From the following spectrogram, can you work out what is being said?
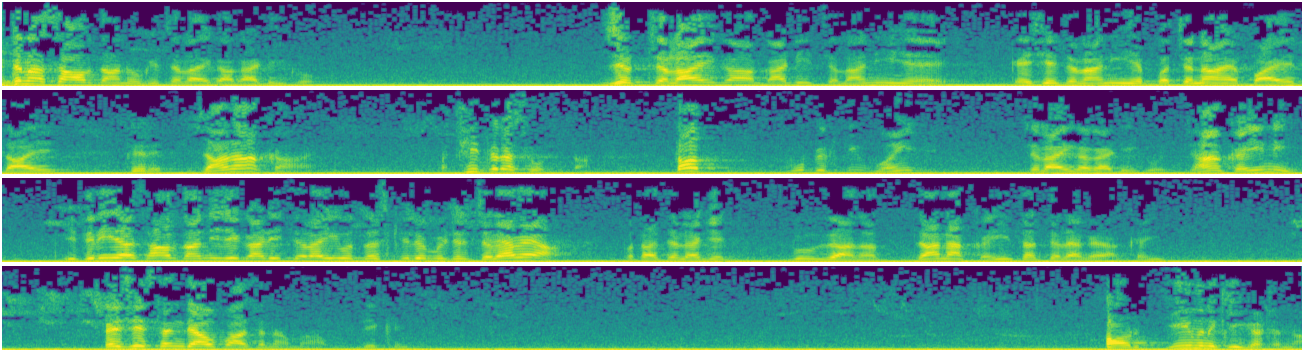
कितना सावधान होकर चलाएगा गाड़ी को? जब चलाएगा, गाड़ी चलानी है, कैसे चलानी है, बचना है बाए दाए फिर जाना कहाँ है? अच्छी तरह सोचता। तब वो व्यक्ति वहीं चलाएगा गाड़ी को। जहाँ कहीं नहीं। इतनी ज़्यादा सावधानी से गाड़ी चलाई, वो दस किलोमीटर चला गया, पता चला कि दूर जाना जाना कहीं था, चला गया कहीं। ऐसे संध्या उपासना में आप देखेंगे और जीवन की घटना।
